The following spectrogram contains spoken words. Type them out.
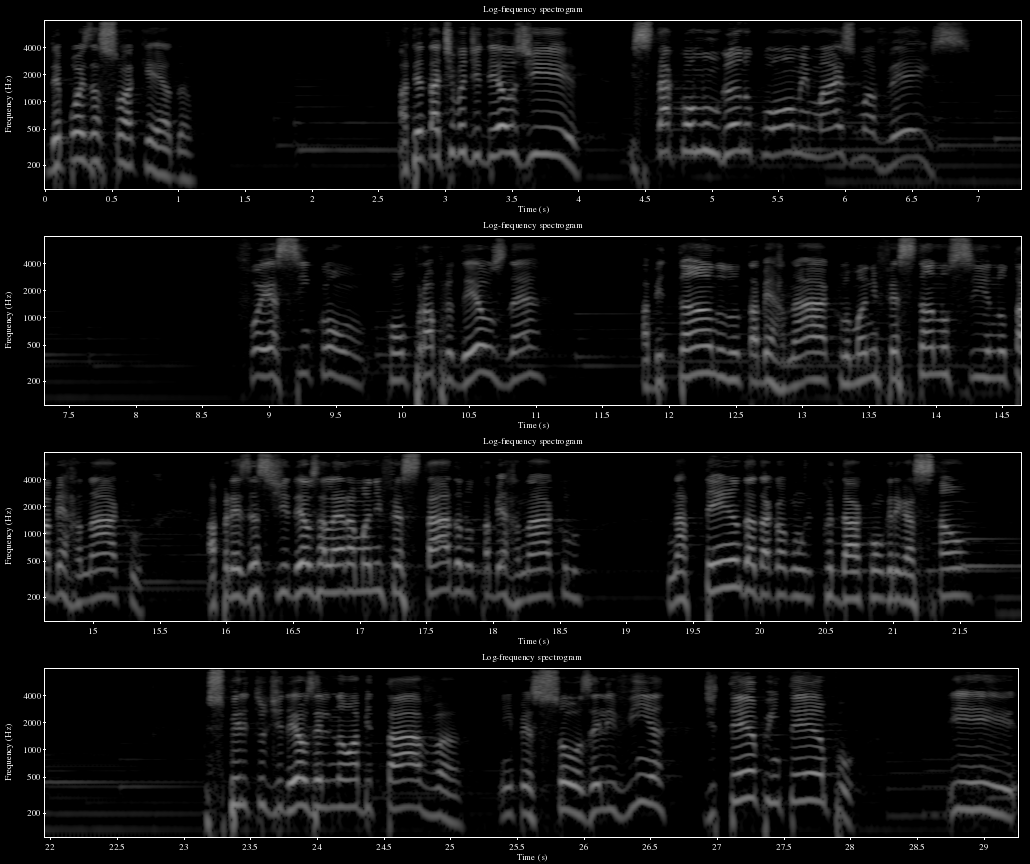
depois da sua queda. A tentativa de Deus de estar comungando com o homem mais uma vez. Foi assim com, com o próprio Deus, né? Habitando no tabernáculo, manifestando-se no tabernáculo. A presença de Deus ela era manifestada no tabernáculo, na tenda da, da congregação. O Espírito de Deus ele não habitava em pessoas, ele vinha de tempo em tempo e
